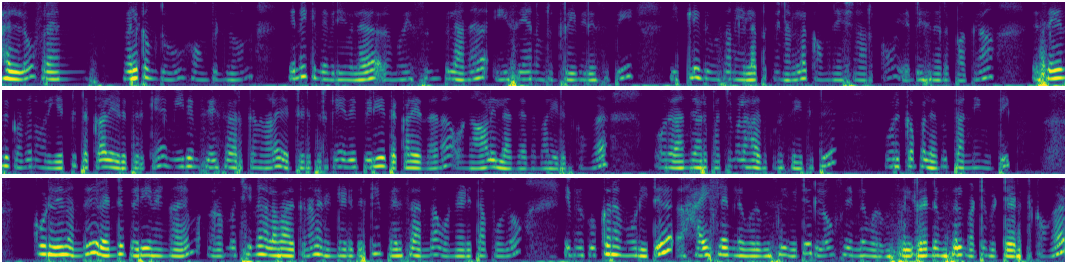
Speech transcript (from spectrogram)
Hello friends welcome to home food zone இன்றைக்கி இந்த வீடியோவில் ரொம்பவே சிம்பிளான ஈஸியான ஒரு கிரேவி ரெசிபி இட்லி தோசை எல்லாத்துக்குமே நல்ல காம்பினேஷனாக இருக்கும். இது எப்படி செய்யறது பார்க்கலாம். செய்கிறதுக்கு வந்து நான் ஒரு எட்டு தக்காளி எடுத்திருக்கேன். மீடியம் சைஸாக இருக்கிறதுனால எட்டு எடுத்திருக்கேன். இதே பெரிய தக்காளி இருந்ததுன்னா ஒரு நாலு இல்லை அஞ்சு அந்த மாதிரி எடுத்துக்கோங்க. ஒரு அஞ்சாறு பச்சை மிளகாய் அது கூட சேர்த்துட்டு ஒரு கப் அளவு தண்ணி ஊற்றி கூடவே வந்து ரெண்டு பெரிய வெங்காயம் ரொம்ப சின்ன அளவாக இருக்கனால ரெண்டு எடுத்திருக்கேன். பெருசாக இருந்தால் ஒன்று எடுத்தால் போதும். இப்போ குக்கரை மூடிட்டு ஹை ஃப்ளேமில் ஒரு விசில் விட்டு லோ ஃப்ளேமில் ஒரு விசில் ரெண்டு விசில் மட்டும் விட்டு எடுத்துக்கோங்க.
